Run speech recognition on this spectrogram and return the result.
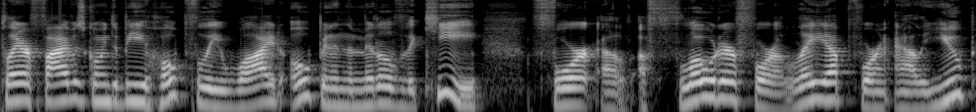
Player 5 is going to be hopefully wide open in the middle of the key for a, a floater, for a layup, for an alley oop.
